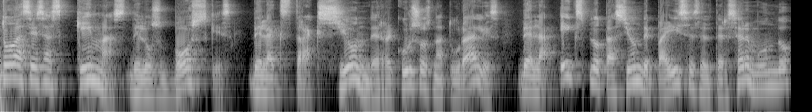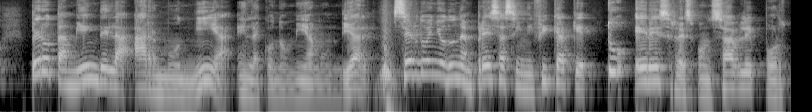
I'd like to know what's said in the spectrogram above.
Todas esas quemas de los bosques, de la extracción de recursos naturales, de la explotación de países del tercer mundo, pero también de la armonía en la economía mundial. Ser dueño de una empresa significa que tú eres responsable por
